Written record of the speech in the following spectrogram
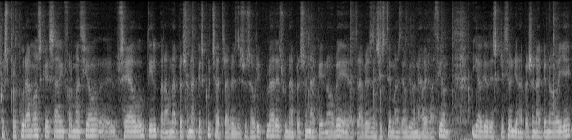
pues procuramos que esa información eh, sea útil para una persona que escucha a través de sus auriculares, una persona que no ve a través de sistemas de audionavegación y audiodescripción y una persona que no oye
